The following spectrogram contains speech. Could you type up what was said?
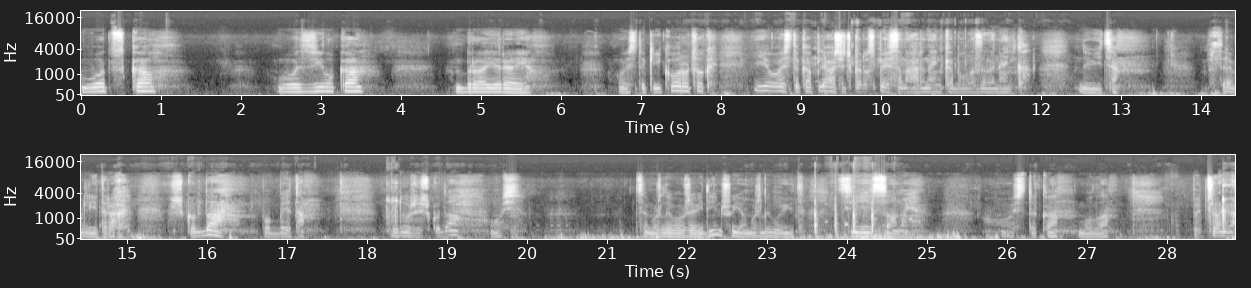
Воцкал, Возілка, Брайерей. Ось такий корочок. І ось така пляшечка розписана, гарненька була, зелененька. Дивіться. Все в літерах. Шкода побита. Дуже шкода. Ось. Це можливо вже від іншої, а можливо від цієї самої. Ось така була печальна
